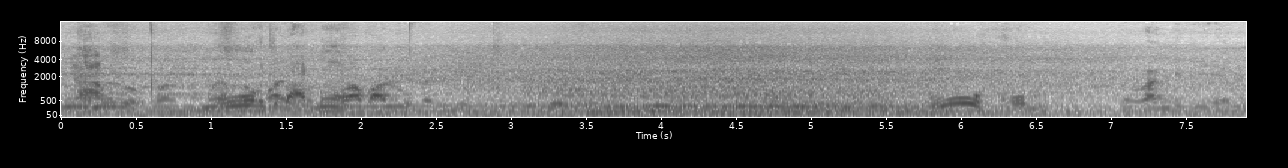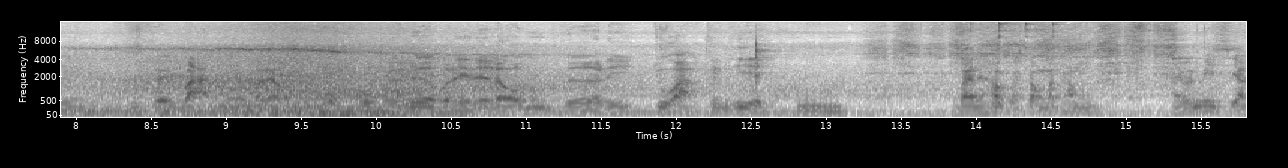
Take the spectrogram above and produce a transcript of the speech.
มืองามลูกบ่โอ้มันจะบาดมือว่าว่าลูกแบบลูกลูกโอ้คมระวังดีๆมึงกูเคยบาดมือมาแล้วผมไปเรื่อยไปเลยได้แล้วมึงเผลอดิจวดทันทีอืมบาดนี้เขาก็ต้องมาทำให้มันมีเสียง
